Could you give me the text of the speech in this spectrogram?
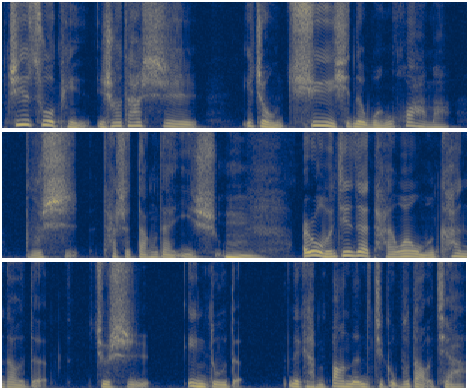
这些作品，你说它是。一种区域性的文化吗？不是，它是当代艺术。嗯，而我们今天在台湾，我们看到的就是印度的那个很棒的那几个舞蹈家，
